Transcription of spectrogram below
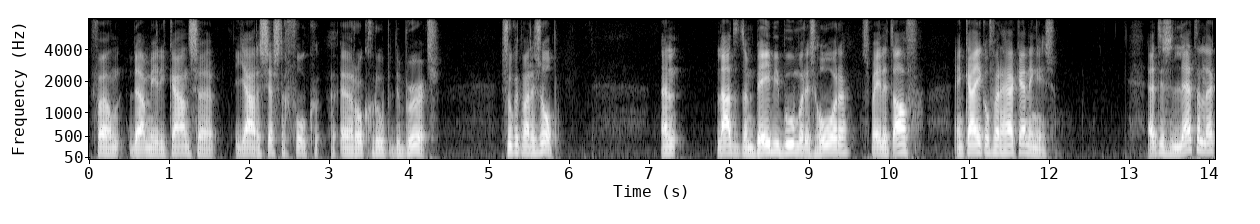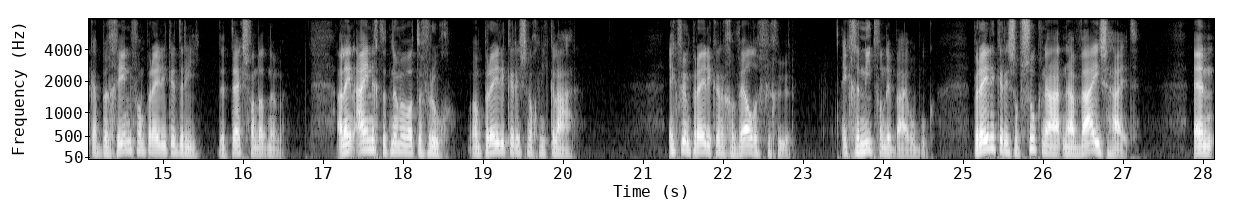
van de Amerikaanse jaren 60 folk eh, rockgroep The Birds. Zoek het maar eens op. En laat het een babyboomer eens horen, speel het af en kijk of er herkenning is. Het is letterlijk het begin van Prediker 3, de tekst van dat nummer. Alleen eindigt het nummer wat te vroeg, want Prediker is nog niet klaar. Ik vind Prediker een geweldig figuur. Ik geniet van dit Bijbelboek. Prediker is op zoek naar, naar wijsheid. En,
